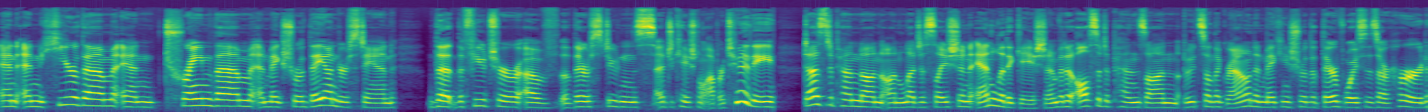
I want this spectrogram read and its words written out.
and, and hear them and train them and make sure they understand that the future of, their students' educational opportunity does depend on, on legislation and litigation, but it also depends on boots on the ground and making sure that their voices are heard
